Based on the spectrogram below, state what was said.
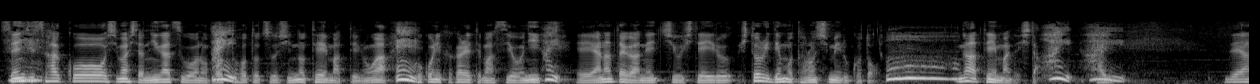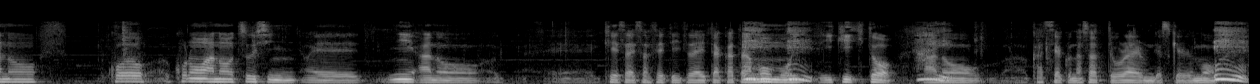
先日え発行しました2月号のホはい。ットホット通信のテーマっていうのが、ええ。ここに書かれてますように、はい。えーあなたが熱中している一人でも楽しめることがテーマでした。はい、はい。はい。で、あの、こうこのあの通信、えーに、あの、えー掲載させていただいた方も、ええもうええ。生き生きと、はい。あの、活躍なさっておられるんですけれども、ええ。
